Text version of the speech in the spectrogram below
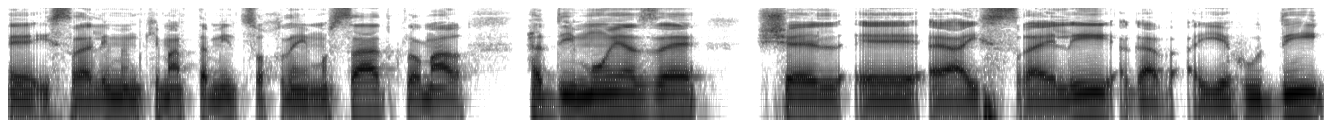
אה, ישראלים הם כמעט תמיד סוכני מוסד, כלומר הדימוי הזה של אה, הישראלי, אגב היהודי,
